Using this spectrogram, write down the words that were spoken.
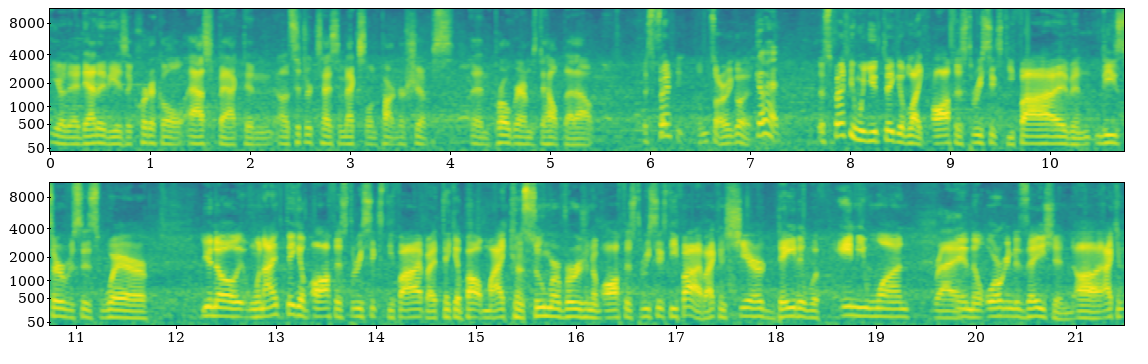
you know, the identity is a critical aspect and uh, Citrix has some excellent partnerships and programs to help that out. Especially, I'm sorry, go ahead. Go ahead. Especially when you think of like Office 365 and these services where you know, when I think of Office 365, I think about my consumer version of Office 365. I can share data with anyone right. in the organization. Uh, I can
